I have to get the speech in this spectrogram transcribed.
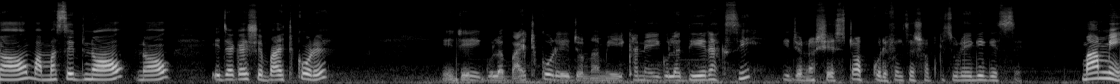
no, mamma said no no. এ জায়গায় সে বাইট করে। এই যে এইগুলা বাইট করে, এই জন্য আমি এখানে এইগুলা দিয়ে রাখছি। এই জন্য সে স্টপ করে ফেলছে সব কিছু রেগে গেছে। মাম্মি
